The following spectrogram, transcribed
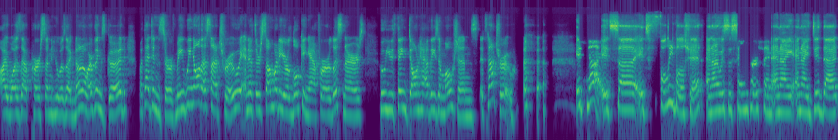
I was that person who was like, no, no, everything's good, but that didn't serve me. We know that's not true. And if there's somebody you're looking at for our listeners who you think don't have these emotions, it's not true. it's not. It's uh it's fully bullshit. And I was the same person. And I and I did that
